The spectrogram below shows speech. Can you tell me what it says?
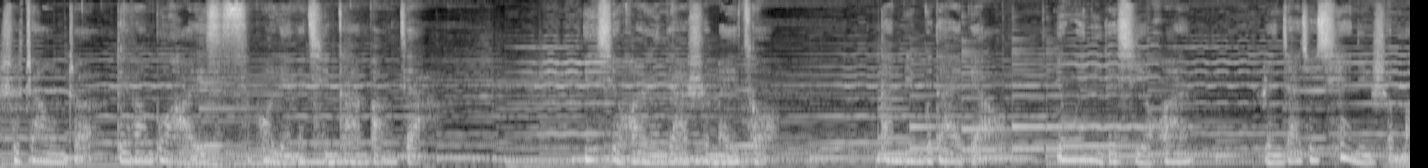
是仗着对方不好意思撕破脸的情感绑架。你喜欢人家是没错，但并不代表因为你的喜欢，人家就欠你什么。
